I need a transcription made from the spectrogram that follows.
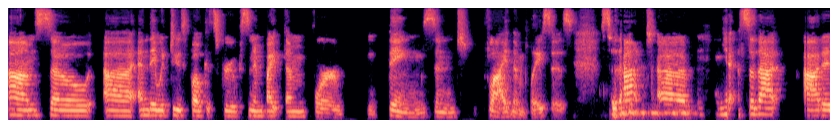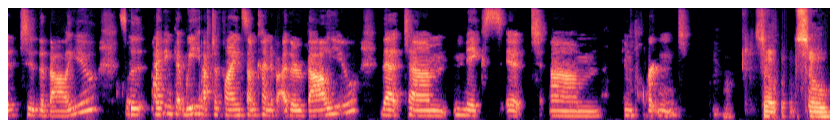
Um, so, uh, and they would do focus groups and invite them for things and fly them places. So that, uh, yeah, so that added to the value. So I think that we have to find some kind of other value that um, makes it um, important. So, so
